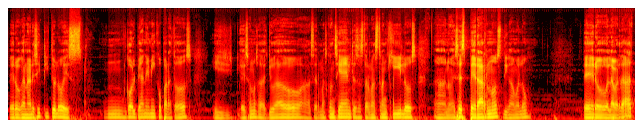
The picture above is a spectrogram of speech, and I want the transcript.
pero ganar ese título es un golpe anémico para todos y eso nos ha ayudado a ser más conscientes, a estar más tranquilos, a no desesperarnos, digámoslo. Pero la verdad,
